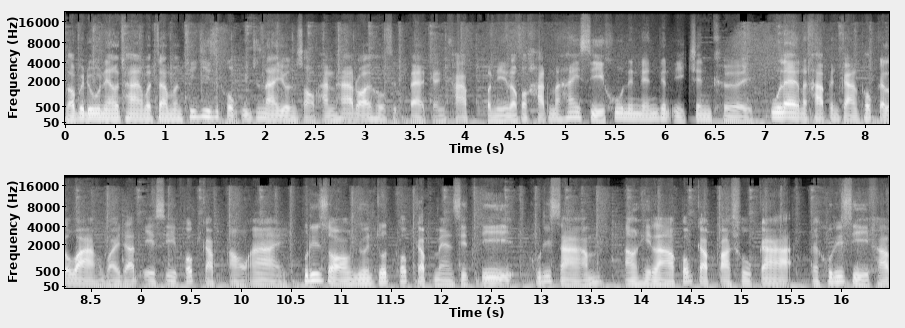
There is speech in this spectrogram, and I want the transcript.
เราไปดูแนวทางประจำวันที่ 26 มิถุนายน 2568 กันครับ วันนี้เราก็คัดมาให้ 4 คู่เน้นๆ กันอีกเช่นเคย คู่แรกนะครับเป็นการพบกันระหว่างไวดัสเอซีพบกับอัลไอคู่ที่2ยูเวนตุสพบกับแมนซิตี้คู่ที่ 3อัลฮิลาพบกับปาชูกาและคู่ทีสี่4ครับ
